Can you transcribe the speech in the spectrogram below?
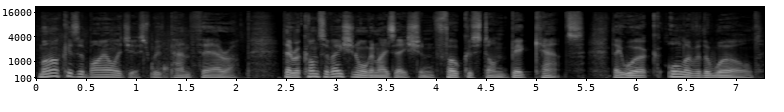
Mark is a biologist with Panthera. They're a conservation organisation focused on big cats. They work all over the world.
